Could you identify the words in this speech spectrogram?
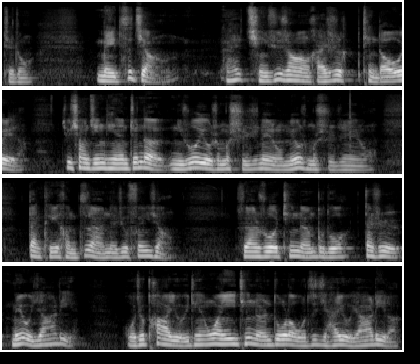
这种每次讲，哎，情绪上还是挺到位的。就像今天真的，你说有什么实质内容？没有什么实质内容，但可以很自然的就分享。虽然说听的人不多，但是没有压力。我就怕有一天，万一听的人多了，我自己还有压力了，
